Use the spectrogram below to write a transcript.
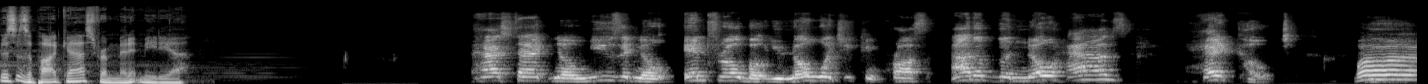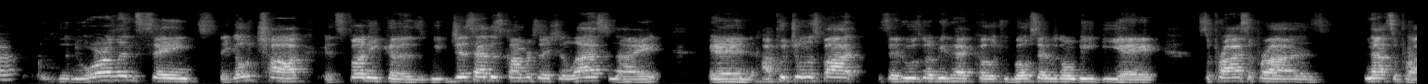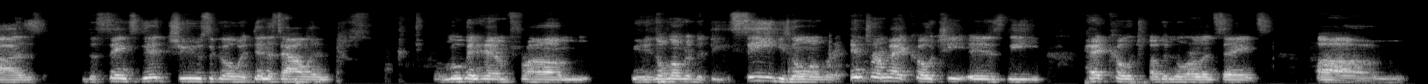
This is a podcast from Minute Media. Hashtag no music, no intro, but you know what you can cross out of the no halves head coach. What? The New Orleans Saints, they go chalk. It's funny because we just had this conversation last night, and I put you on the spot, said who was going to be the head coach. We both said it was going to be DA. Surprise, surprise, not surprise. The Saints did choose to go with Dennis Allen, removing him from, he's no longer the DC, he's no longer interim head coach. He is the head coach of the New Orleans Saints. Um,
